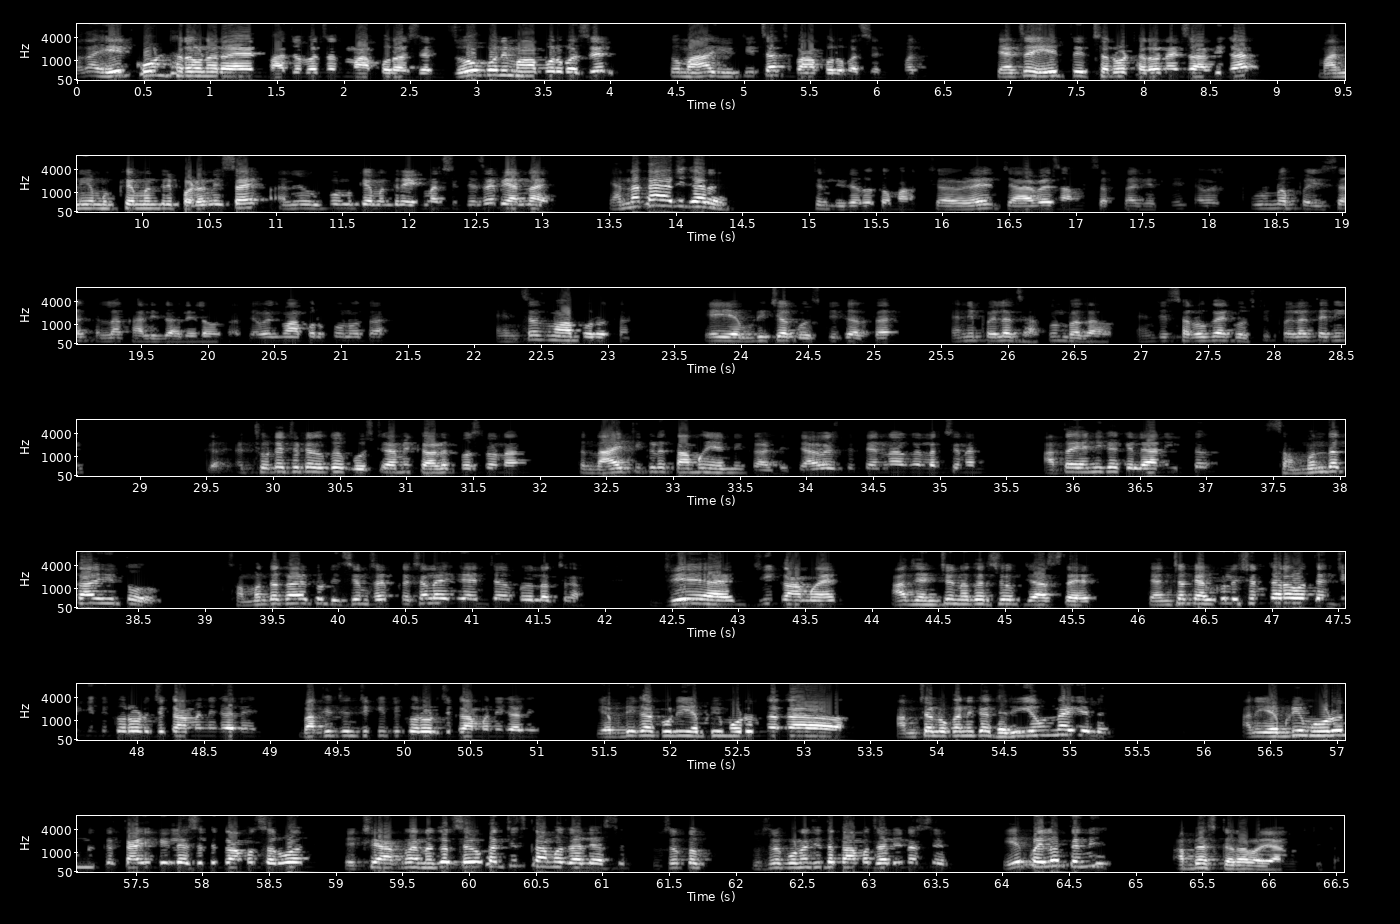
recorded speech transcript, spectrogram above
बघा हे कोण ठरवणार आहे? भाजपचाच महापौर असेल जो कोणी महापौर बसेल तो महायुतीचाच महापौर बसेल. मग त्याचं हे ते सर्व ठरवण्याचा अधिकार माननीय मुख्यमंत्री फडणवीस साहेब आणि उपमुख्यमंत्री एकनाथ शिंदे साहेब यांना आहे. यांना काय अधिकार आहे? लिडर होतो मागच्या वेळेस ज्यावेळेस आम्ही सत्ता घेतली त्यावेळेस पूर्ण पैसा गल्ला खाली झालेला होता. त्यावेळेस महापौर कोण होता? यांचाच महापौर होता. हे एवढीच्या गोष्टी करतात. त्यांनी पहिलं झाकून बघावं. यांची सर्व काही गोष्टी पहिला त्यांनी छोट्या छोट्या गोष्टी आम्ही काढत बसलो ना तर नाही तिकडे कामं यांनी काढली. त्यावेळेस त्यांना लक्ष नाही. आता यांनी काय केलं? आणि इथं संबंध काय येतो? संबंध काय येतो? डीसीएम साहेब कशाला येते यांच्या लक्ष? जे आहेत जी कामं आहेत आज यांचे नगरसेवक जास्त आहेत त्यांचं कॅल्क्युलेशन करावं. त्यांची किती करोडची कामं निघाले? बाकीच्यांची किती करोडची कामं निघाली? एफडी का कोणी एफडी मोडून का का आमच्या लोकांनी काय घरी येऊन नाही गेले? आणि एफडी मोडून काही केले असेल तर कामं सर्व एकशे अकरा नगरसेवकांचीच कामं झाली असतील. दुसरं दुसऱ्या कोणाची तर कामं झाली नसेल. हे पहिलं त्यांनी अभ्यास करावा या गोष्टीचा.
